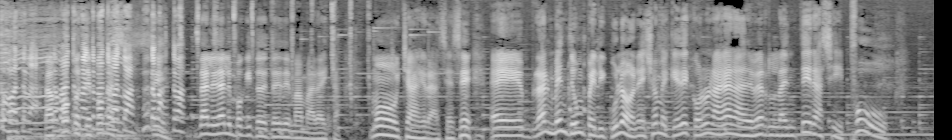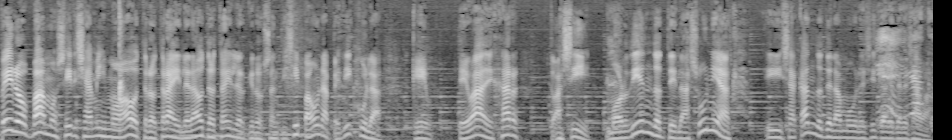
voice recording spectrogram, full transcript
Toma, toma, Tampoco toma, te toma, pongas. toma, toma, toma, Sí, toma. Dale, dale un poquito de, de mamar, ahí está. Muchas gracias. eh. Eh, realmente un peliculón, ¿eh? Yo me quedé con una gana de verla entera así. ¡Fu! Pero vamos a ir ya mismo a otro tráiler, a otro tráiler que nos anticipa una película que te va a dejar así, mordiéndote las uñas y sacándote la mugrecita que tenés abajo.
